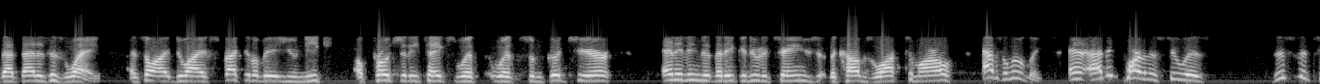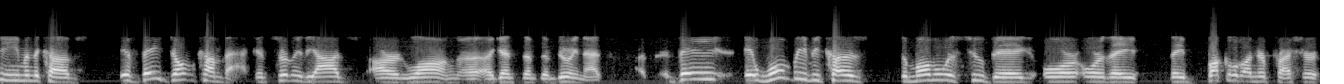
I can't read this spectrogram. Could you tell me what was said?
that that is his way. And so, I, do I expect it'll be a unique approach that he takes with with some good cheer? Anything that, that he can do to change the Cubs' luck tomorrow? Absolutely. And I think part of this too is this is a team in the Cubs. If they don't come back, and certainly the odds are long uh, against them them doing that, they it won't be because the moment was too big or or they they buckled under pressure.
